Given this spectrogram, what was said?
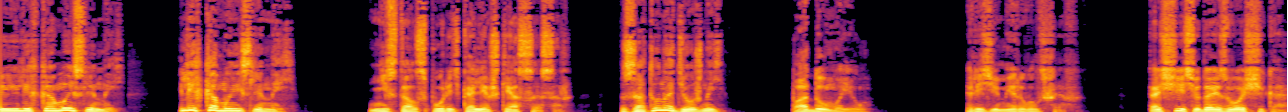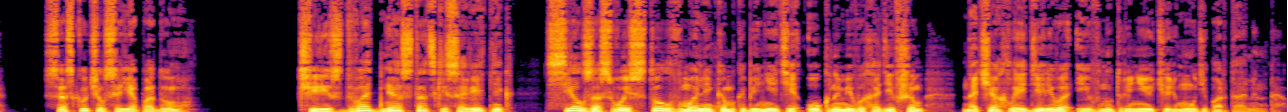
Ты легкомысленный. Легкомысленный. Не стал спорить коллежский асессор. Зато надежный. Подумаю, резюмировал шеф. Тащи сюда извозчика. Соскучился я по дому. Через два дня статский советник сел за свой стол в маленьком кабинете, окнами выходившим на чахлое дерево и внутреннюю тюрьму департамента.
